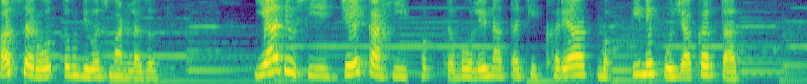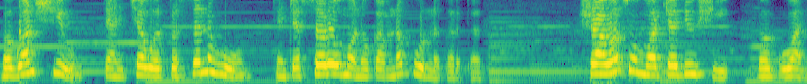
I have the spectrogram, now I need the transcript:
हा सर्वोत्तम दिवस मानला जातो. या दिवशी जे काही भक्त भोलेनाथाची खऱ्या भक्तीने पूजा करतात भगवान शिव त्यांच्यावर प्रसन्न होऊन त्यांच्या सर्व मनोकामना पूर्ण करतात. श्रावण सोमवारच्या दिवशी भगवान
